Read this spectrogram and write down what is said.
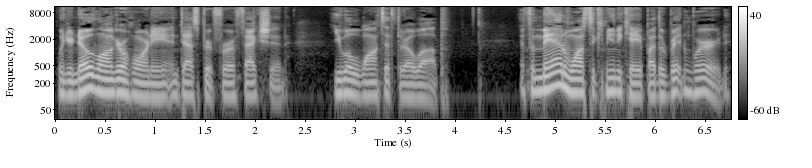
when you're no longer horny and desperate for affection. You will want to throw up. If a man wants to communicate by the written word,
